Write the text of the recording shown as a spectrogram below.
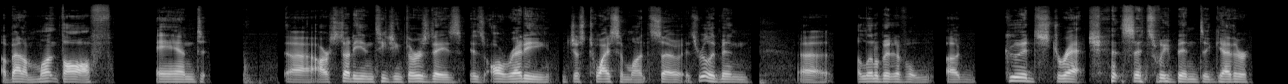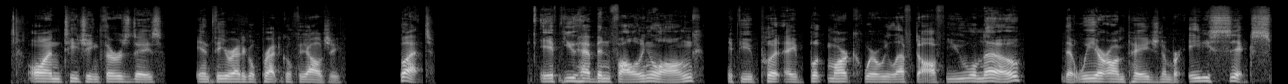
about a month off, and uh, our study and teaching Thursdays is already just twice a month. So it's really been uh, a little bit of a, a good stretch since we've been together on teaching Thursdays in theoretical practical theology. But if you have been following along, if you put a bookmark where we left off, you will know that we are on page number 86.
